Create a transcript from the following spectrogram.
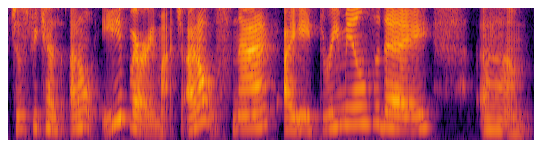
just because I don't eat very much. I don't snack. I eat three meals a day, um,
